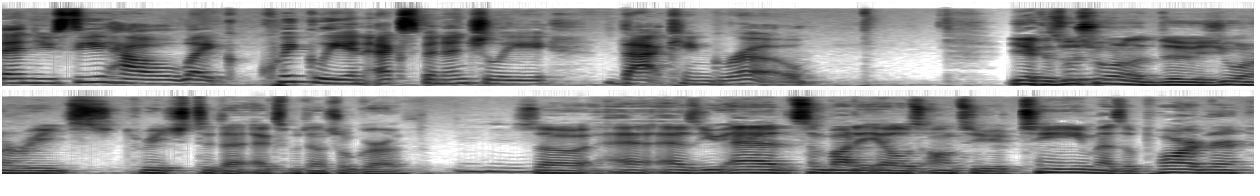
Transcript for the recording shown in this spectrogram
then you see how like quickly and exponentially that can grow. Yeah, because what you want to do is you want to reach reach to that exponential growth. So a, as you add somebody else onto your team as a partner,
